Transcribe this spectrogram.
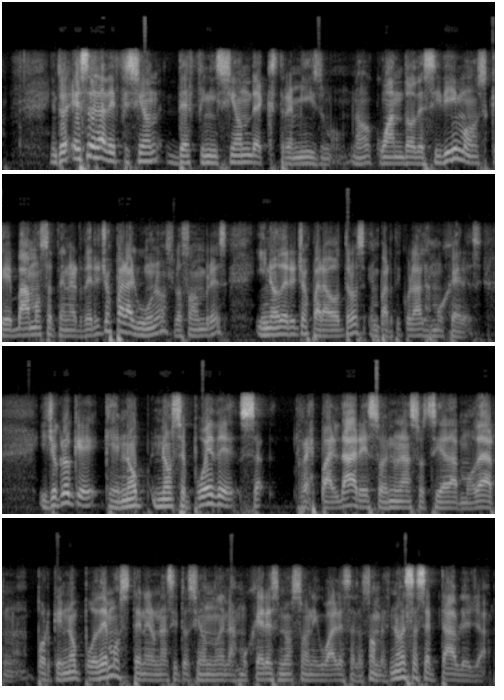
Entonces, esa es la definición, definición de extremismo, ¿no? Cuando decidimos que vamos a tener derechos para algunos, los hombres, y no derechos para otros, en particular las mujeres. Y yo creo que, que no, no se puede respaldar eso en una sociedad moderna, porque no podemos tener una situación donde las mujeres no son iguales a los hombres, no es aceptable ya.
